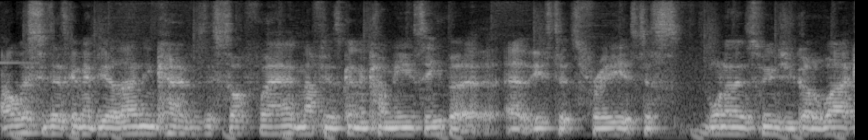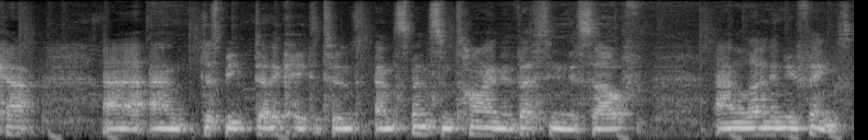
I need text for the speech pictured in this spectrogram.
obviously there's going to be a learning curve with this software nothing's going to come easy but at least it's free it's just one of those things you've got to work at uh, and just be dedicated to and spend some time investing in yourself and learning new things.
